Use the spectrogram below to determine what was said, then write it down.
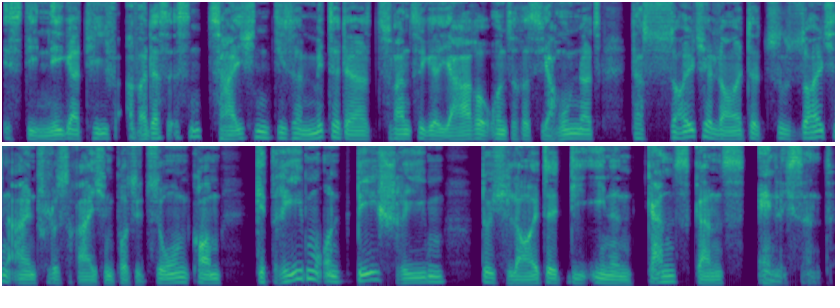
ist die negativ, aber das ist ein Zeichen dieser Mitte der 20er Jahre unseres Jahrhunderts, dass solche Leute zu solchen einflussreichen Positionen kommen, getrieben und beschrieben durch Leute, die ihnen ganz, ganz ähnlich sind.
